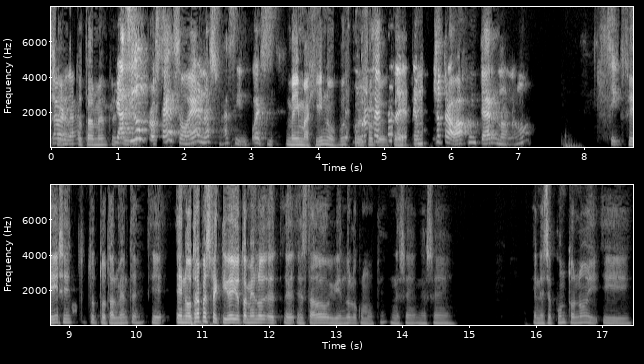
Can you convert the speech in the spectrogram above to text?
la verdad. Totalmente. Y ha sido un proceso, ¿eh? No es fácil, pues. Me imagino, pues. por un eso proceso de, mucho trabajo interno, ¿no? Sí. Sí, sí, totalmente. en otra perspectiva, yo también lo he, estado viviéndolo como que en ese, en ese, en ese punto, ¿no? y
